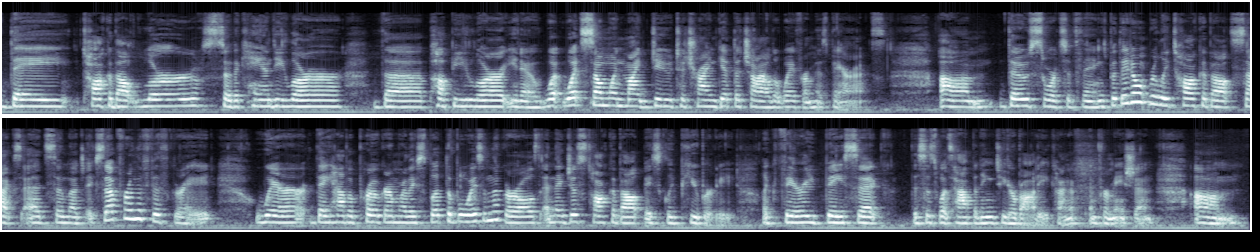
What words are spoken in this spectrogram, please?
they talk about lures, so the candy lure, the puppy lure, you know, what, what someone might do to try and get the child away from his parents. Um, those sorts of things. But they don't really talk about sex ed so much, except for in the fifth grade, where they have a program where they split the boys and the girls and they just talk about basically puberty, like very basic, this is what's happening to your body kind of information. Um,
